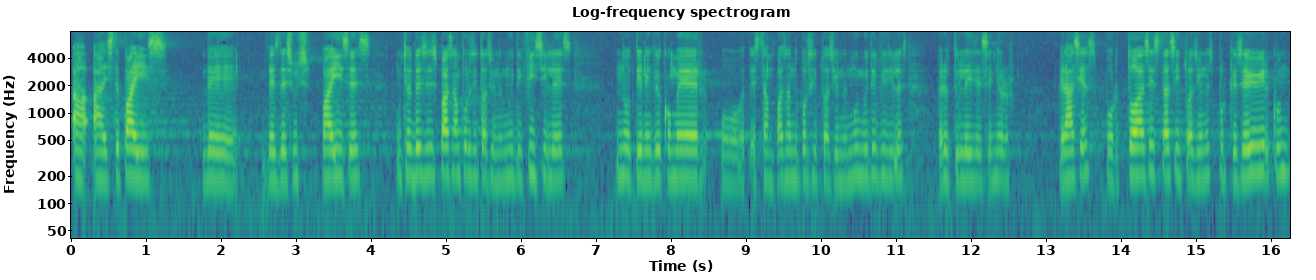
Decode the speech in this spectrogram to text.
a, este país, de, desde sus países, muchas veces pasan por situaciones muy difíciles, no tienen que comer o están pasando por situaciones muy, muy difíciles, pero tú le dices, Señor, gracias por todas estas situaciones, porque sé vivir con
